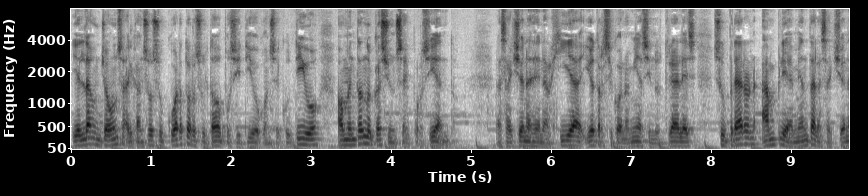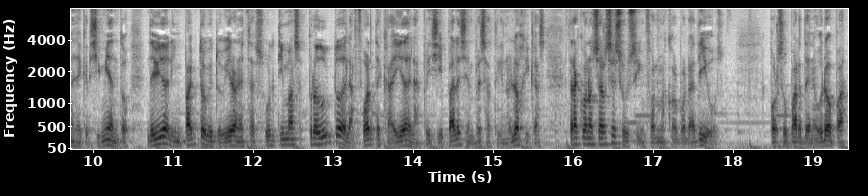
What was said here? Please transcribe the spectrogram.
y el Dow Jones alcanzó su cuarto resultado positivo consecutivo, aumentando casi un 6%. Las acciones de energía y otras economías industriales superaron ampliamente a las acciones de crecimiento debido al impacto que tuvieron estas últimas producto de las fuertes caídas de las principales empresas tecnológicas tras conocerse sus informes corporativos. Por su parte, en Europa,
